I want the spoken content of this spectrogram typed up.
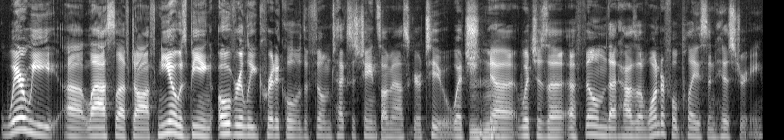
where we uh, last left off, Neo was being overly critical of the film Texas Chainsaw Massacre 2, which Mm-hmm. uh, which is a, a film that has a wonderful place in history.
